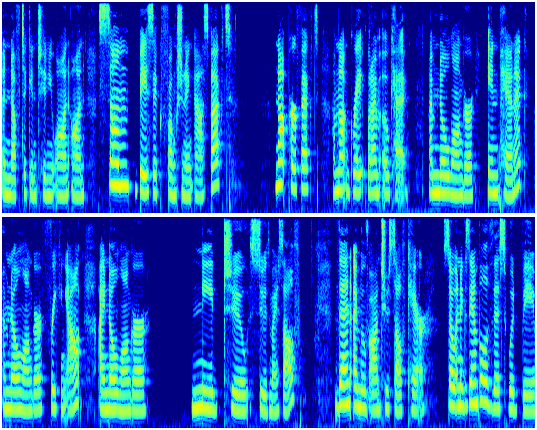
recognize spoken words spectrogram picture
enough to continue on on some basic functioning aspect. Not perfect. I'm not great, but I'm okay. I'm no longer in panic. I'm no longer freaking out. I no longer need to soothe myself. Then I move on to self care. So, an example of this would be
